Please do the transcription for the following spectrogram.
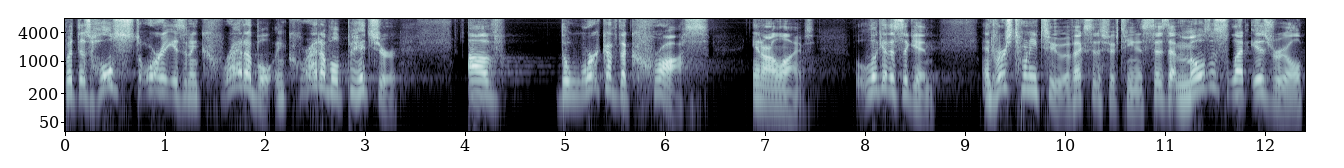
but this whole story is an incredible, incredible picture of the work of the cross in our lives. Look at this again. In verse 22 of Exodus 15, it says that Moses led Israel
